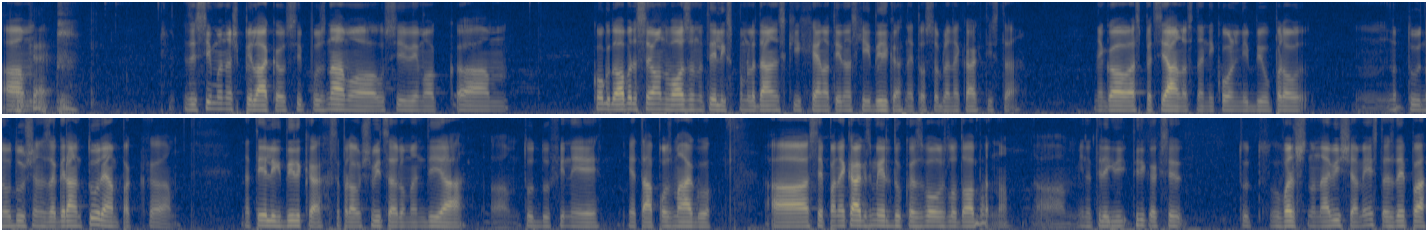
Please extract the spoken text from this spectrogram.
Um, Okay. Zdaj Simona Špilaka, vsi poznamo, vsi vemo, um, kako dobro se je on vozil na teh spomladanskih enotedenskih dirkah. Ne, to so bile nekako tista njegova specialnost, da nikoli ni bil prav mm, navdu- navdušen za Grand Tour, ampak um, na teh dirkah, se pravi Švica, Romandija, um, tudi Dufine je ta po zmagu, uh, se je pa nekako zmeraj dokazoval zelo dobro. No. Um, in na teh dirkah se je tudi uvrščal na najvišja mesta, zdaj pa,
